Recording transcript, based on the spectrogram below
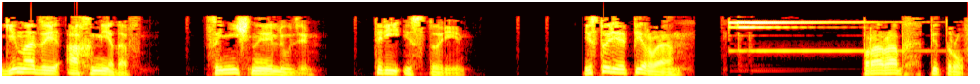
Геннадий Ахмедов. Циничные люди. Три истории. История первая. Прораб Петров.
